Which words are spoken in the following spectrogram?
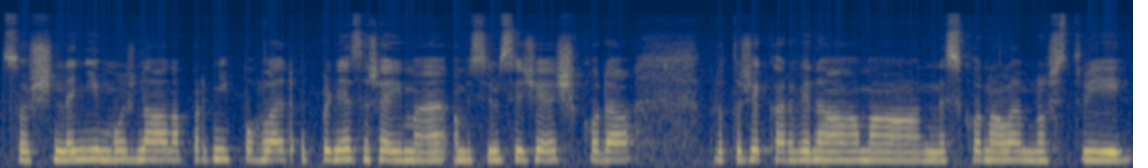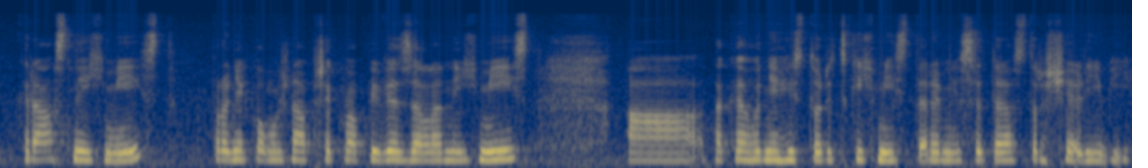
což není možná na první pohled úplně zřejmé a myslím si, že je škoda, protože Karviná má neskonalé množství krásných míst, pro někoho možná překvapivě zelených míst a také hodně historických míst, které mě se teda strašně líbí.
